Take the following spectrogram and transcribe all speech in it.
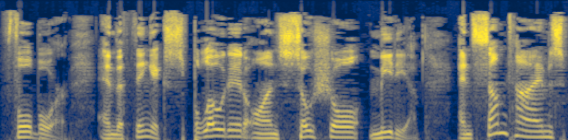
full bore. And the thing exploded on social media. And sometimes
